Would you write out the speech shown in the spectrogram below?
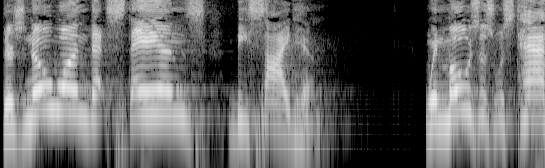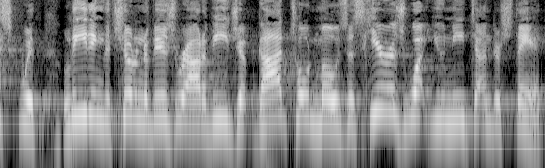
There's no one that stands beside Him. When Moses was tasked with leading the children of Israel out of Egypt, God told Moses, here is what you need to understand.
